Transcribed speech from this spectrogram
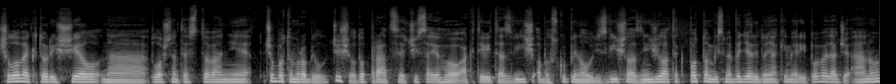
človek, ktorý šiel na plošné testovanie, čo potom robil? Či šiel do práce, či sa jeho aktivita zvýš, alebo skupina ľudí zvýšila, znížila, tak potom by sme vedeli do nejakej miery povedať, že áno,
